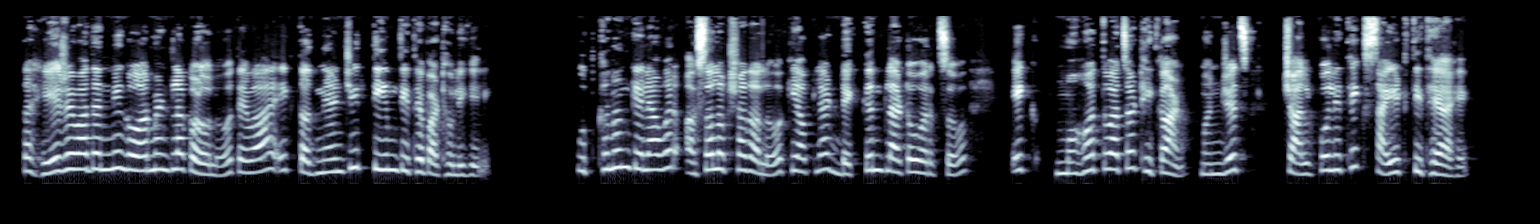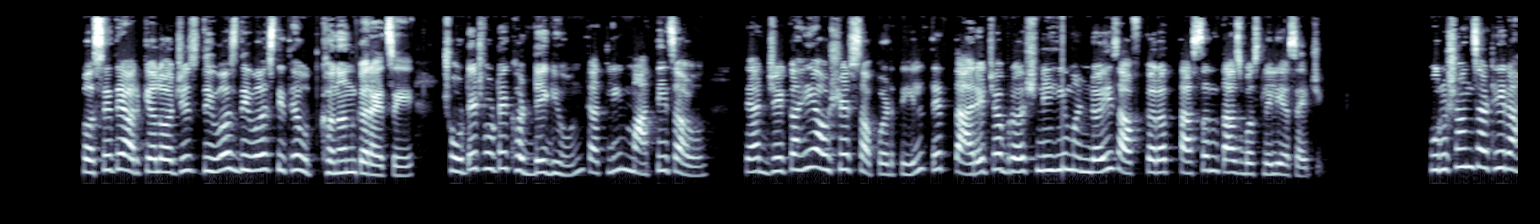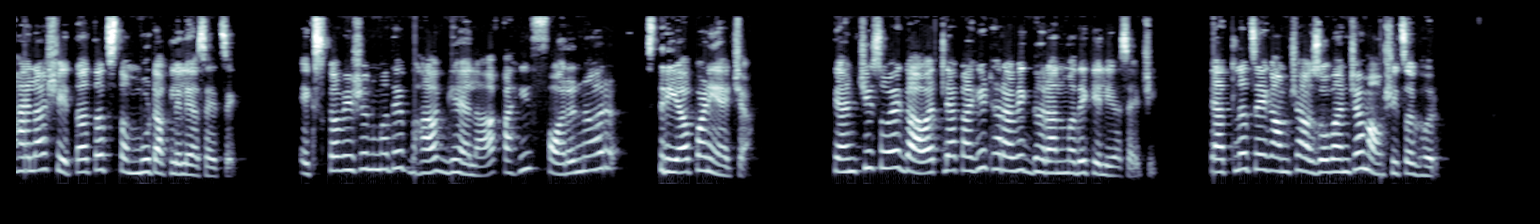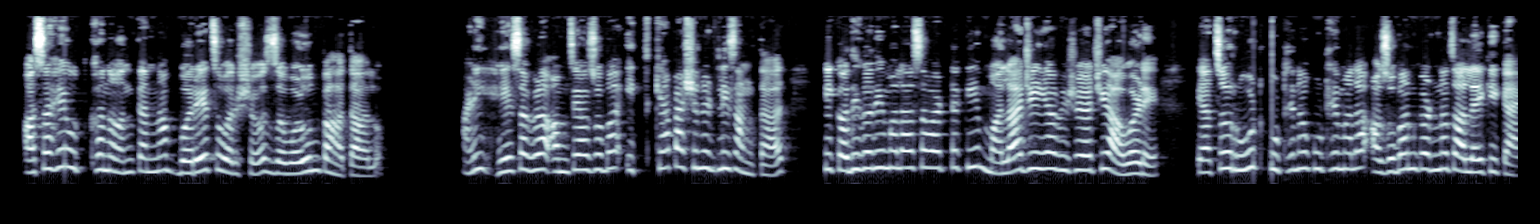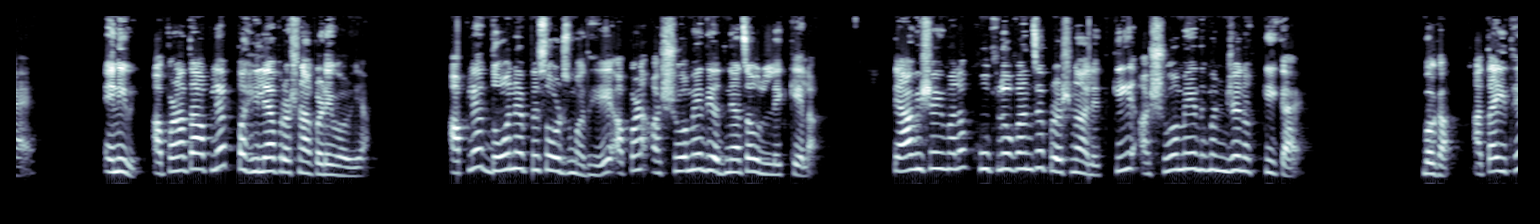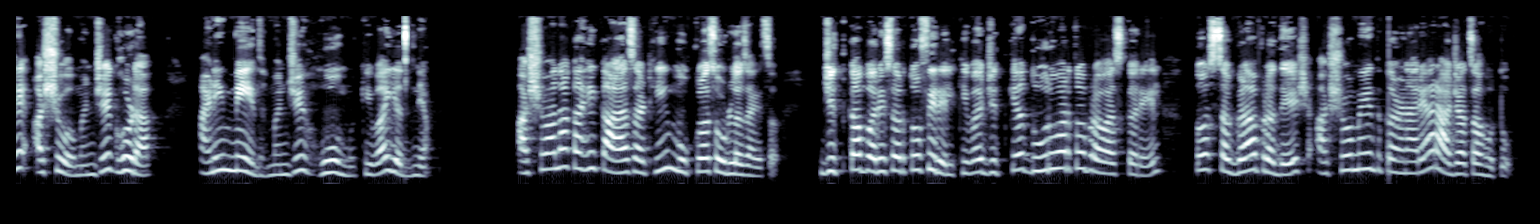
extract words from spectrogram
तर हे जेव्हा त्यांनी गव्हर्नमेंटला कळवलं तेव्हा एक तज्ज्ञांची टीम तिथे पाठवली गेली. उत्खनन केल्यावर असं लक्षात आलं की आपल्या डेक्कन प्लॅटोवरचं एक महत्वाचं ठिकाण म्हणजेच चाल्कोलिथिक साईट तिथे आहे. कसे ते आर्किओलॉजिस्ट दिवस दिवस तिथे उत्खनन करायचे छोटे छोटे खड्डे घेऊन त्यातली माती चाळून त्यात जे काही अवशेष सापडतील ते तारेच्या ब्रशनी ही मंडळी साफ करत तासन तास बसलेली असायची. पुरुषांसाठी राहायला शेतातच तंबू टाकलेले असायचे. एक्सकव्हेशनमध्ये भाग घ्यायला काही फॉरेनर स्त्रिया पण यायच्या. त्यांची सोय गावातल्या काही ठराविक घरांमध्ये केली असायची. त्यातलंच एक आमच्या आजोबांच्या मावशीचं घर. असं हे उत्खनन त्यांना बरेच वर्ष जवळून पाहता आलं. आणि हे सगळं आमचे आजोबा इतक्या पॅशनेटली सांगतात की कधी कधी मला असं वाटतं की मला जी या विषयाची आवड आहे त्याचं रूट कुठे ना कुठे मला आजोबांकडनंच आलंय की काय? एनिवे आपण आता आपल्या पहिल्या प्रश्नाकडे वळूया. आपल्या दोन मध्ये आपण अश्वमेध यज्ञाचा उल्लेख केला. त्याविषयी मला खूप लोकांचे प्रश्न आलेत की अश्वमेध म्हणजे नक्की काय? बघा आता इथे अश्व म्हणजे घोडा आणि मेध म्हणजे होम किंवा यज्ञ. अश्वाला काही काळासाठी मोकळं सोडलं जायचं. जितका परिसर तो फिरेल किंवा जितक्या दूरवर तो प्रवास करेल तो सगळा प्रदेश अश्वमेध करणाऱ्या राजाचा होतो.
